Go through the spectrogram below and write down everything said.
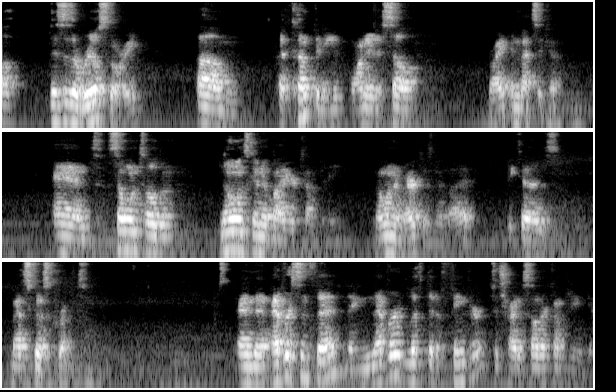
uh, this is a real story. Um, a company wanted to sell right in Mexico, and someone told them, "No one's going to buy your company. No one in America is going to buy it because Mexico's corrupt." And then ever since then, they never lifted a finger to try to sell their company again.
